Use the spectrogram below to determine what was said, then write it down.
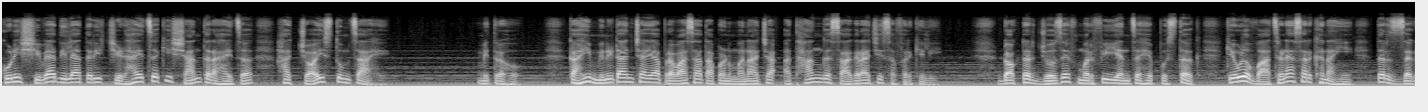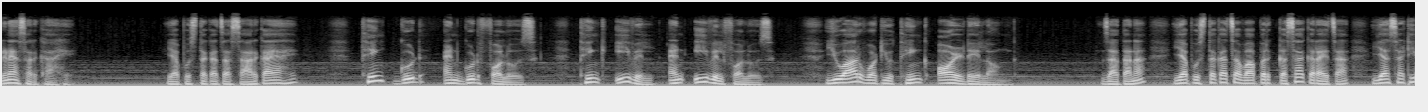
कोणी शिव्या दिल्या तरी चिढायचं की शांत राहायचं हा चॉईस तुमचा आहे. मित्र हो काही मिनिटांच्या या प्रवासात आपण मनाच्या अथांग सागराची सफर केली. डॉक्टर जोसेफ मर्फी यांचं हे पुस्तक केवळ वाचण्यासारखं नाही तर जगण्यासारखं आहे. या पुस्तकाचा सार काय आहे? Think good and good follows think evil and evil follows you are what you think all day long जाताना या पुस्तकाचा वापर कसा करायचा यासाठी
